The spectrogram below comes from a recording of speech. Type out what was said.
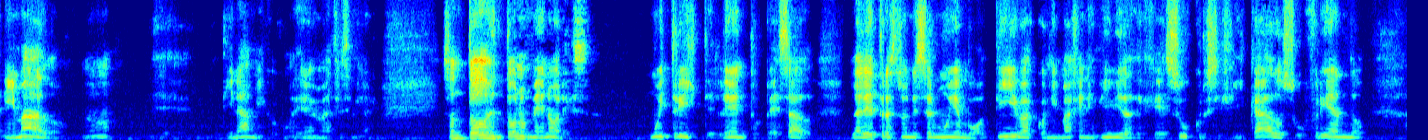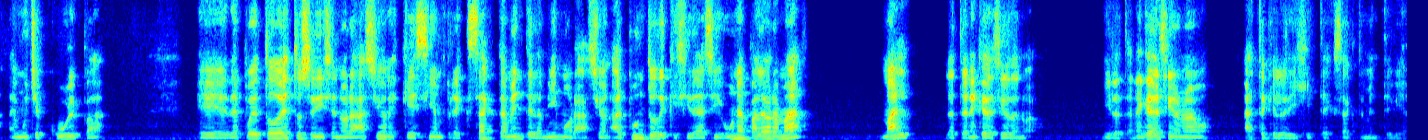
animado, dinámico, como diría mi maestro seminario. Son todos en tonos menores, muy tristes, lentos, pesados. Las letras suelen ser muy emotivas, con imágenes vívidas de Jesús crucificado, sufriendo. Hay mucha culpa. después de todo esto se dicen oraciones, que es siempre exactamente la misma oración, al punto de que si decís una palabra más, mal, la tenés que decir de nuevo. Y la tenés que decir de nuevo hasta que lo dijiste exactamente bien.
